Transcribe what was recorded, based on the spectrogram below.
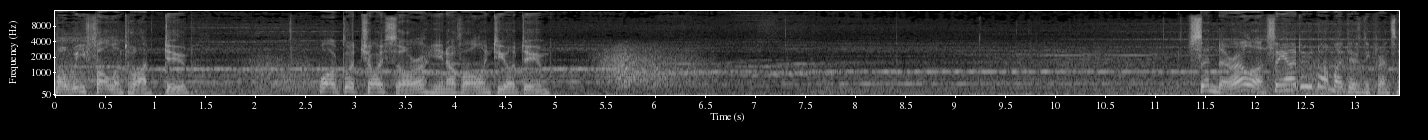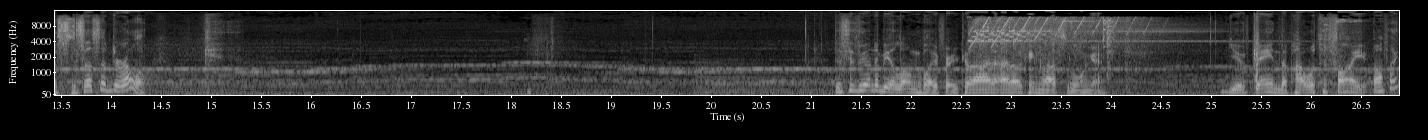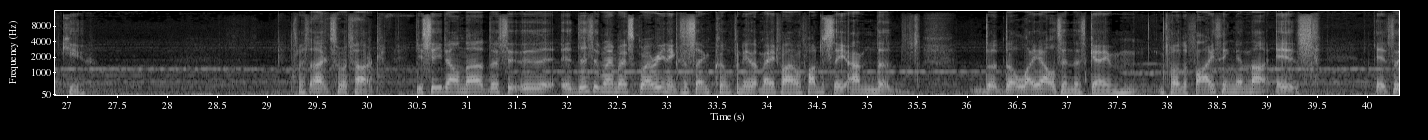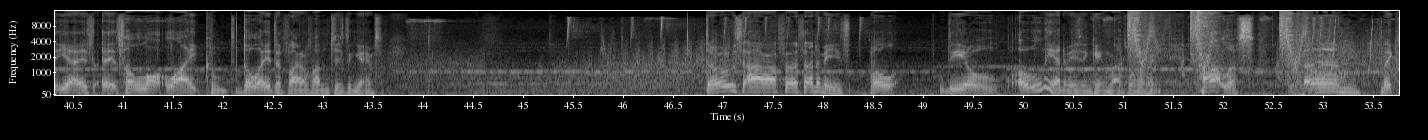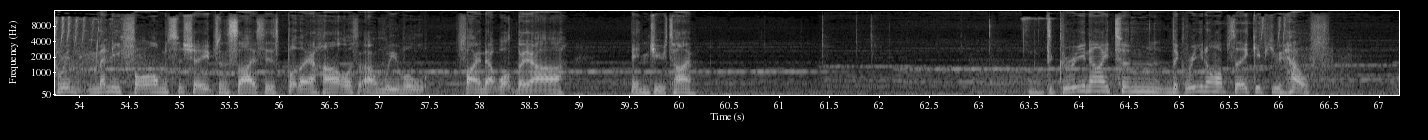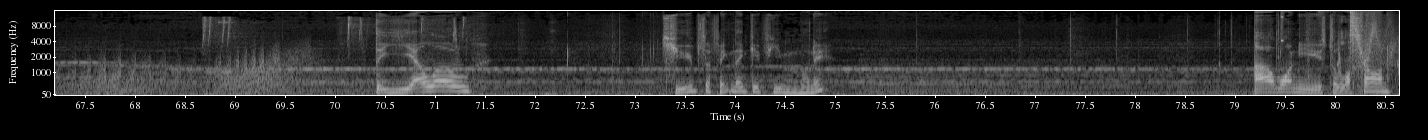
Well, we fall into our doom. What a good choice, Sora, you know, falling to your doom. Cinderella. See, I do know my Disney princesses. That's Cinderella. This is going to be a long playthrough because I, I know Hearts is a long game. You've gained the power to fight. Oh, thank you. Press X to attack. You see down there, this is this is made by Square Enix, the same company that made Final Fantasy, and the the, the layouts in this game for the fighting and that it's a, yeah, it's, it's a lot like the later Final Fantasy games. Those are our first enemies. Well, the only enemies in Kingdom Hearts 1, I think. Heartless. Um, they come in many forms, shapes and sizes, but they are heartless and we will find out what they are in due time. The green item, the green orbs, they give you health. The yellow cubes, I think they give you money. R1 you use to lock on.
